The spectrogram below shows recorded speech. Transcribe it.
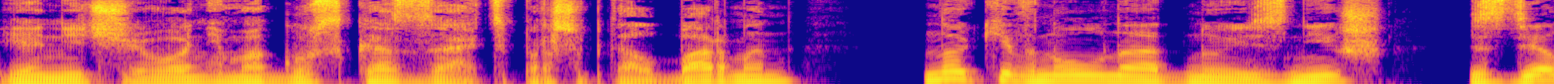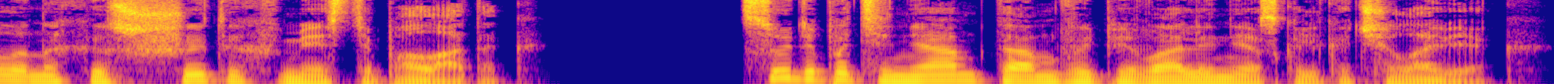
«Я ничего не могу сказать», — прошептал бармен, но кивнул на одну из ниш, сделанных из сшитых вместе палаток. Судя по теням, там выпивали несколько человек.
